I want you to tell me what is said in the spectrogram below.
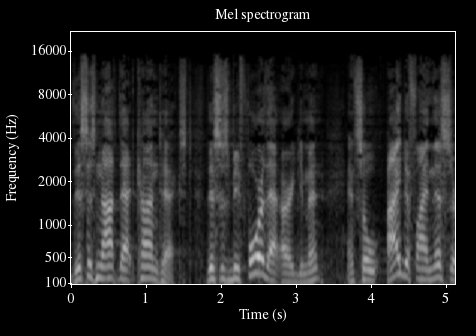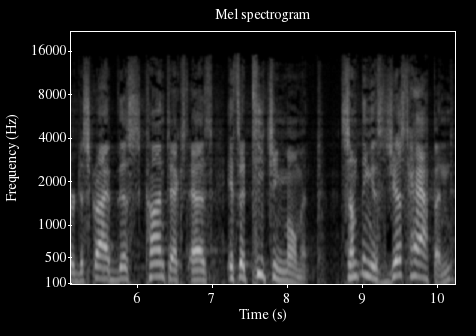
This is not that context. This is before that argument, and so I define this or describe this context as it's a teaching moment. Something has just happened,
